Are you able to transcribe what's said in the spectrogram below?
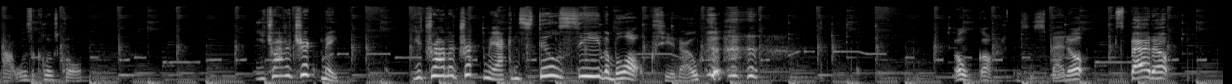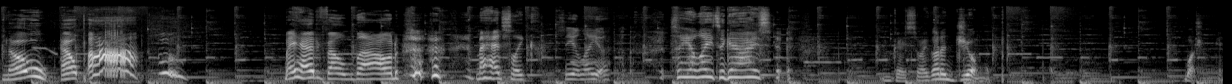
That was a close call. You're trying to trick me? You're trying to trick me. I can still see the blocks, you know. oh gosh, this is sped up. Sped up. No, help. Ah! My head fell down. My head's like, see you later. See you later, guys. okay, so I gotta jump. Watch. Okay.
